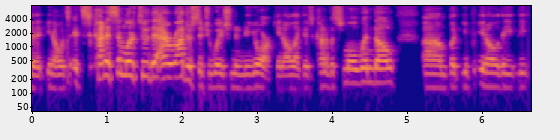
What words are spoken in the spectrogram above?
the you know it's it's kind of similar to the Aaron Rodgers situation in New York you know like there's kind of a small window um, but you you know the, the,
